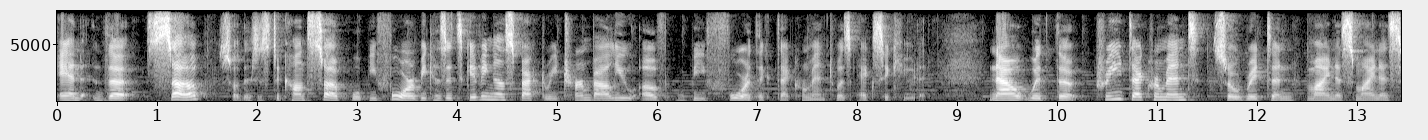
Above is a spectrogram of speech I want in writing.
And the sub, so this is the const sub, will be 4 because it's giving us back the return value of before the decrement was executed. Now with the pre-decrement, so written minus minus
